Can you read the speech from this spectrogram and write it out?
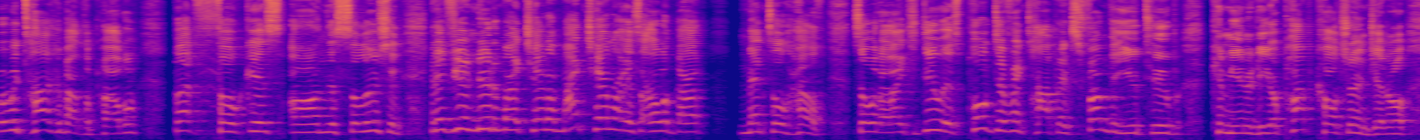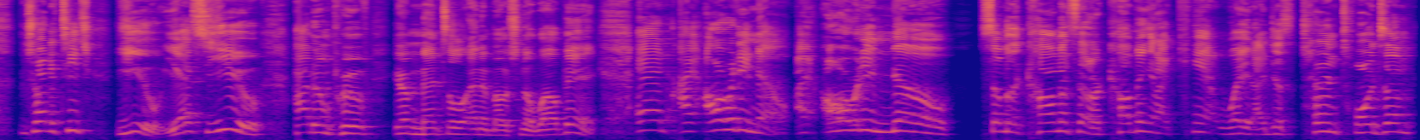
where we talk about the problem, but focus on the solution. And if you're new to my channel, my channel is all about mental health. So what I like to do is pull different topics from the YouTube community or pop culture in general to try to teach you, yes you, how to improve your mental and emotional well-being. And I already know, I already know some of the comments that are coming and I can't wait. I just turn towards them and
